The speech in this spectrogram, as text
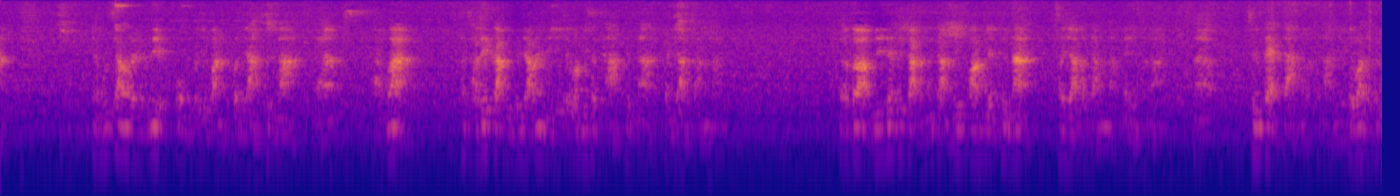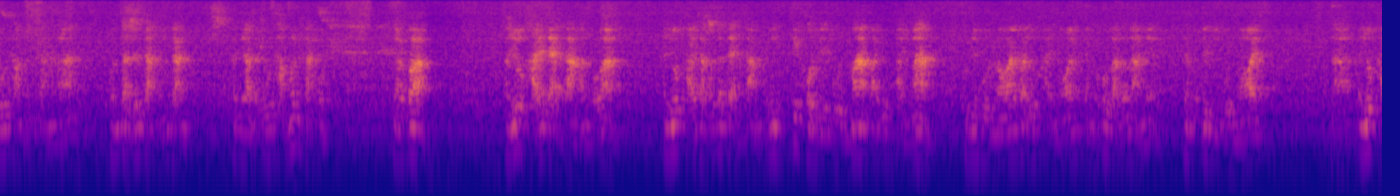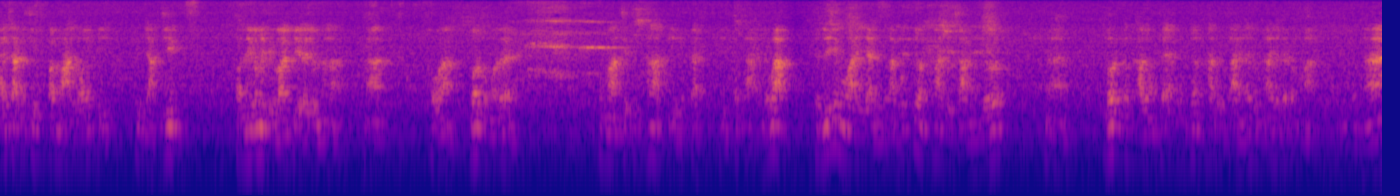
อย่างพระเจ้าเราจะนี่องค์ปัจจุบันปัญญาขึ้นหน้านะถามว่าสถาธิกัดมีปัญญาไม่มี แต่ว่ามีศรัทธาขึ้นหน้า ปัญญาทางหน้าแล้วก็มีวิทยาธิกัดเหมือนกันมีความเพียรขึ้นหน้าปัญญาประจำหน้าในขณะนะซึ่งแตกต่างกันขนาดนี้แต่ว่าเราจะรู้ทำเหมือนกันนะ นจัดรู้จักเหมือนกันปัญญาจะรู้ทำเหมือนกันหมดแล้วก็อายุขัยแตกต่างกันเพราะว่าอายุขัยจากเขาจะแตกต่างที่ที่คนมีบุญมากก็อายุขัยมาก คนมีบุญน้อยก็อายุขัยน้อย อย่างพวกเราทั้งหลายเนี่ยเป็นคนที่มีบุญน้อยอายุขัยจากที่ประมาณร้อยปีเป็นอย่างยิ่ง ตอนนี้ก็ไม่ถึงร้อยปีแล้วอยู่นั่นแหละนะเพราะว่าลดลงมาเลยประมาณเจ็ดสิบห้าปีแปดปีก็ตายหรือว่าเดี๋ยวนี้ยิ่งวัยใหญ่ขนาดพวกเครื่องค่าโดยสารเยอะนะ ลดราคาลงแพงเป็นเครื่องค่าโดยสารนะอยู่น่าจะได้ประมาณนะ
